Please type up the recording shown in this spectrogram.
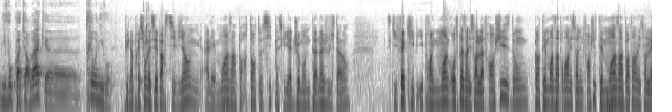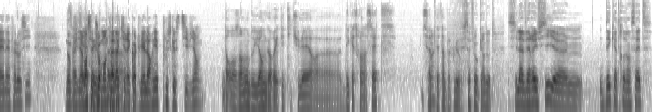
niveau quarterback, euh, très haut niveau. Puis l'impression laissée par Steve Young, elle est moins importante aussi parce qu'il y a Joe Montana juste avant. Ce qui fait qu'il il prend une moins grosse place dans l'histoire de la franchise. Donc quand t'es moins important dans l'histoire d'une franchise, t'es moins important dans l'histoire de la NFL aussi. Donc finalement, c'est Joe Montana, Montana qui récolte les lauriers plus que Steve Young. Dans, dans un monde où Young aurait été titulaire euh, dès 87, il serait Ouais. peut-être un peu plus haut. Ça fait aucun doute. S'il avait réussi euh, dès 87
